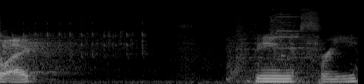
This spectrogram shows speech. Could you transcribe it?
Go, egg. Being free.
